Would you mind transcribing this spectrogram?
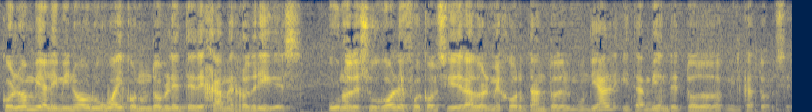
Colombia eliminó a Uruguay con un doblete de James Rodríguez. Uno de sus goles fue considerado el mejor tanto del Mundial y también de todo 2014.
